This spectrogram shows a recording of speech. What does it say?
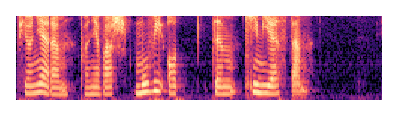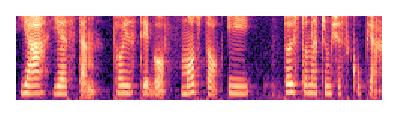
pionierem, ponieważ mówi o tym, kim jestem. Ja jestem. To jest jego motto i to jest to, na czym się skupia.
